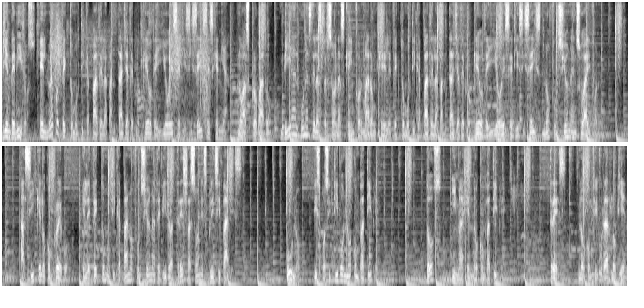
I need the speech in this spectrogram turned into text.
Bienvenidos. El nuevo efecto multicapa de la pantalla de bloqueo de iOS 16 es genial. ¿Lo has probado? Vi a algunas de las personas que informaron que el efecto multicapa de la pantalla de bloqueo de iOS 16 no funciona en su iPhone. Así que lo compruebo, el efecto multicapa no funciona debido a tres razones principales. 1. Dispositivo no compatible. 2. Imagen no compatible. 3. No configurarlo bien.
